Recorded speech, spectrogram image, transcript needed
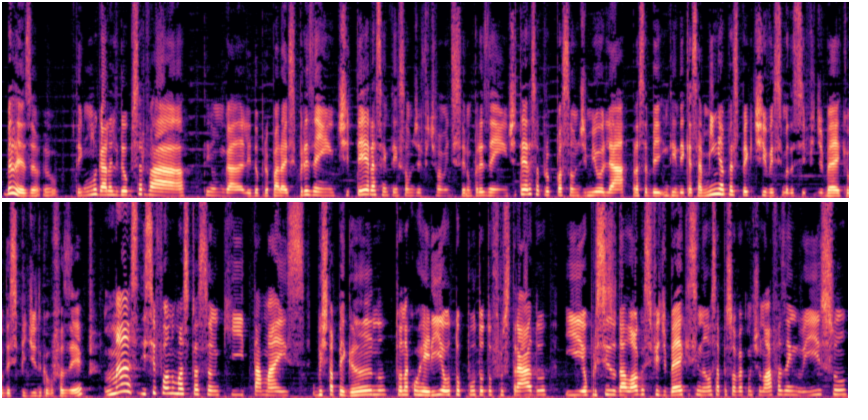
beleza, eu tenho um lugar ali de observar, tem um lugar ali de eu preparar esse presente, ter essa intenção de efetivamente ser um presente, ter essa preocupação de me olhar para saber entender que essa é a minha perspectiva em cima desse feedback ou desse pedido que eu vou fazer. Mas e se for numa situação que tá mais o bicho tá pegando, tô na correria, ou tô puto, ou tô frustrado e eu preciso dar logo esse feedback, senão essa pessoa vai continuar fazendo isso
